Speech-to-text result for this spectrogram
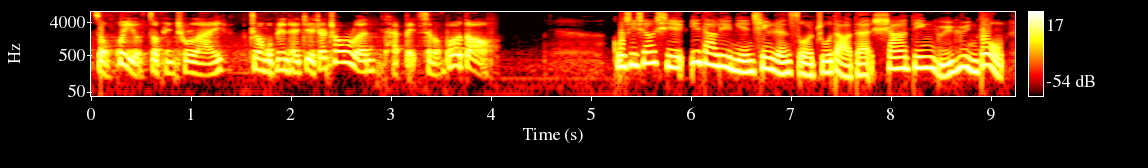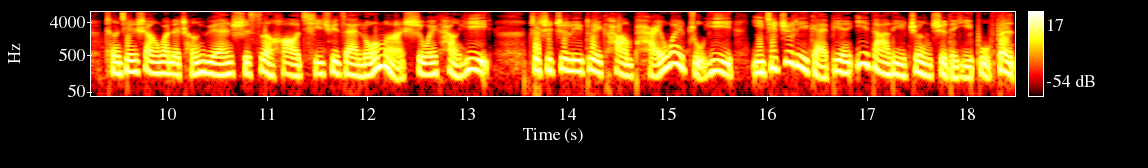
总会有作品出来。”中国电台记者张超伦台北采访报道。国际消息：意大利年轻人所主导的沙丁鱼运动，成千上万的成员十四号齐聚在罗马示威抗议。这是致力对抗排外主义以及致力改变意大利政治的一部分。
